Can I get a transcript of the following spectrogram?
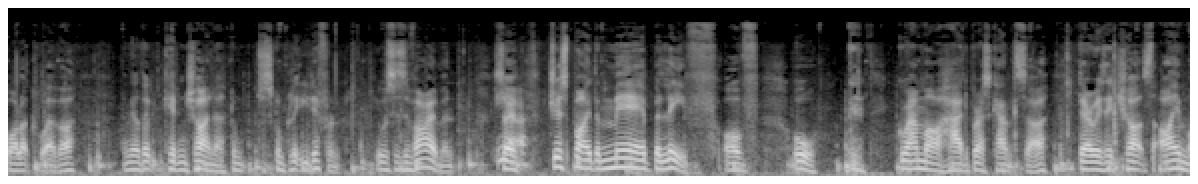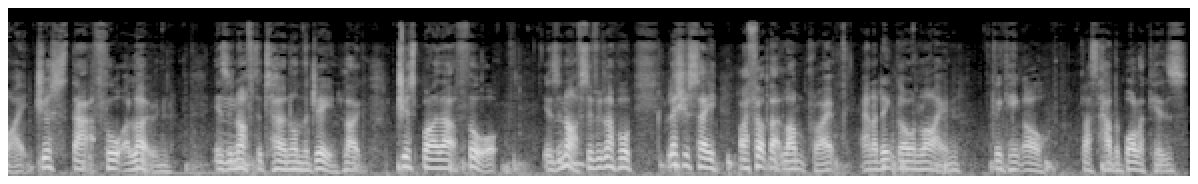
bollocks, whatever, and the other kid in China just completely different. It was his environment. So Yeah. just by the mere belief of, oh, grandma had breast cancer, there is a chance that I might. Just that thought alone is Mm. enough to turn on the gene. Like just by that thought is enough. So for example, let's just say I felt that lump right, and I didn't go online thinking, oh, that's how the bollock is.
